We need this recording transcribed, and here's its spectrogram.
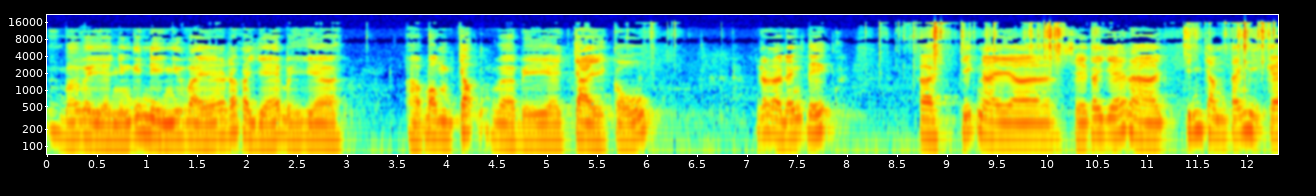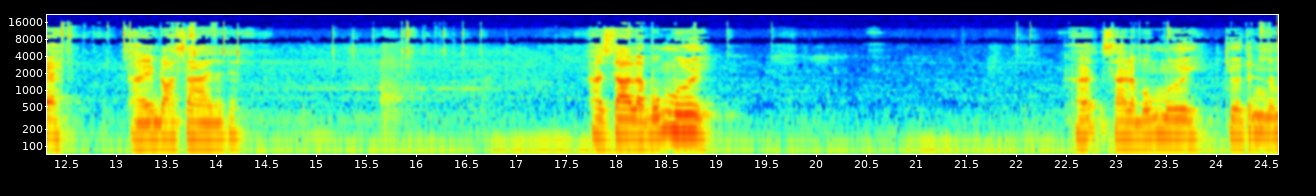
bởi vì à, những cái niền như vậy rất là dễ bị à, à, bong chóc và bị chày cũ. Rất là đáng tiếc. Rồi chiếc này sẽ có giá là 980k à, em đo sai đó chứ. À, size là 40 à, size là 40 chưa tính nấm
